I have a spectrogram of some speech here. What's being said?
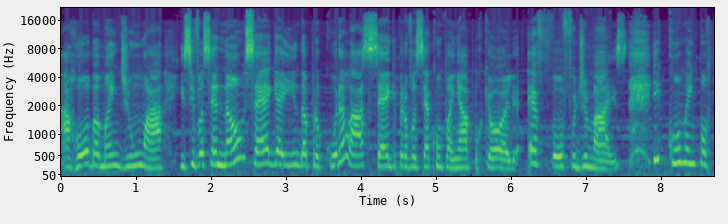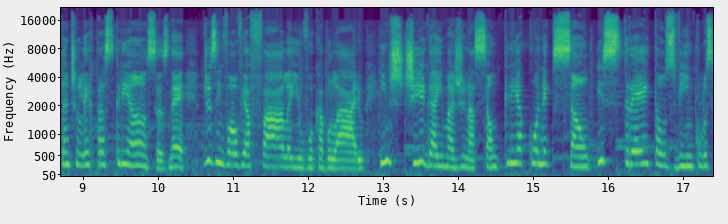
arroba mãe de 1A. E se você não segue ainda, procura lá, segue para você acompanhar, porque olha, é fofo demais. E como é importante ler para as crianças, né? Desenvolve a fala e o vocabulário, instiga a imaginação, cria conexão, estreita os vínculos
